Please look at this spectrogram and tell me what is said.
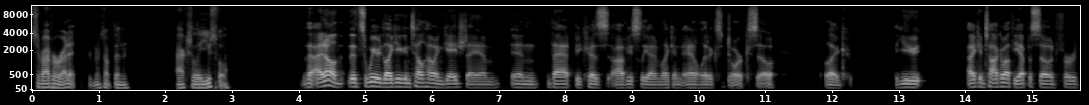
survivor reddit for doing something actually useful That, I know it's weird. Like you can tell how engaged I am in that because obviously I'm like an analytics dork. So like you I can talk about the episode for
